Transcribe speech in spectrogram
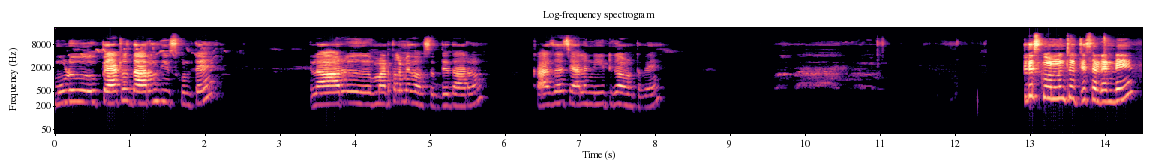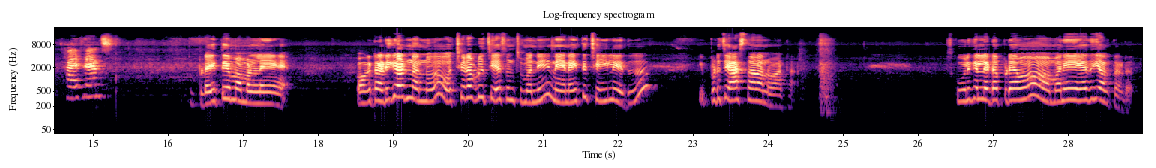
మూడు పేటల దారం తీసుకుంటే ఇలా ఆరు మడతల మీద వస్తుంది దారం. కాజా చాలా నీట్గా ఉంటుంది. స్కూల్ నుంచి వచ్చేసాడండి. హాయ్ ఫ్రెండ్స్ ఇప్పుడైతే మమ్మల్ని ఒకటి అడిగాడు నన్ను వచ్చేటప్పుడు చేసి ఉంచమని. నేనైతే చేయలేదు. ఇప్పుడు చేస్తానన్నమాట. స్కూల్కి వెళ్ళేటప్పుడేమో మనీ ఏదికి వెళ్తాడు.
